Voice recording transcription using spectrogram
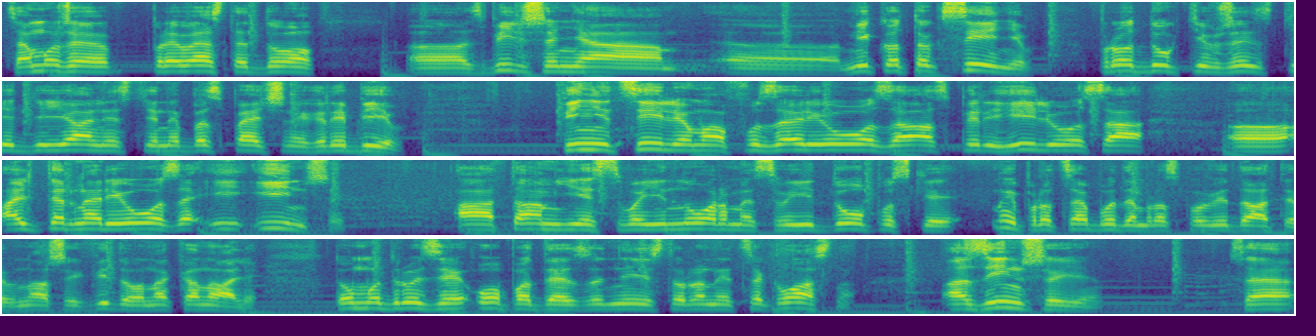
Це може привести до збільшення е, мікотоксинів, продуктів життєдіяльності небезпечних грибів, пініциліума, фузаріоза, аспергіліуса, е, альтернаріоза і інших. А там є свої норми, свої допуски. Ми про це будемо розповідати в наших відео на каналі. Тому, друзі, опади з однієї сторони це класно, а з іншої це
